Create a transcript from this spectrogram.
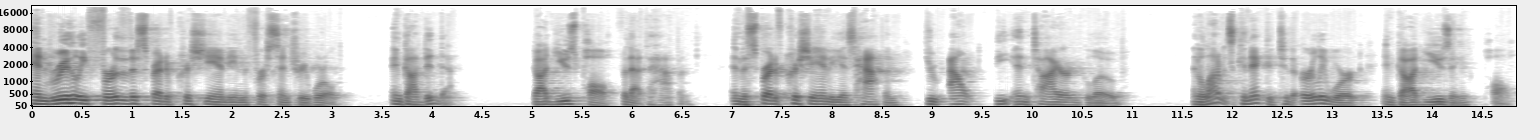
and really further the spread of Christianity in the first century world. And God did that. God used Paul for that to happen. And the spread of Christianity has happened throughout the entire globe. And a lot of it's connected to the early work and God using Paul.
